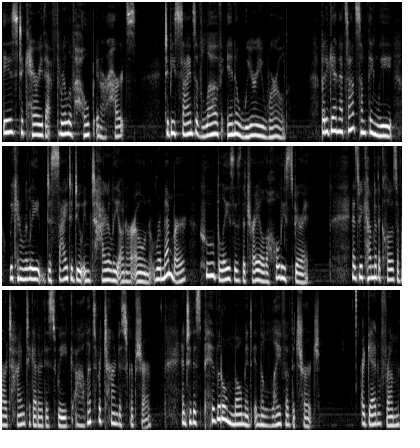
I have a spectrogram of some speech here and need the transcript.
is to carry that thrill of hope in our hearts, to be signs of love in a weary world. But again, that's not something we, we can really decide to do entirely on our own. Remember who blazes the trail, the Holy Spirit. As we come to the close of our time together this week, uh, let's return to Scripture and to this pivotal moment in the life of the church. Again, from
